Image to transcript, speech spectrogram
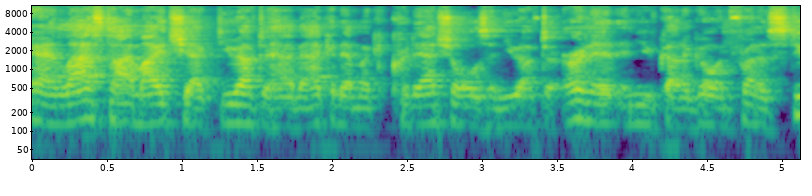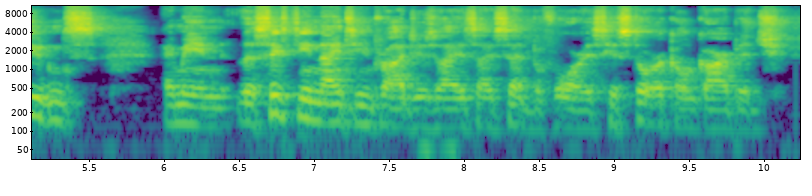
And last time I checked, you have to have academic credentials and you have to earn it and you've got to go in front of students I mean, the 1619 project, as I said before, is historical garbage.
